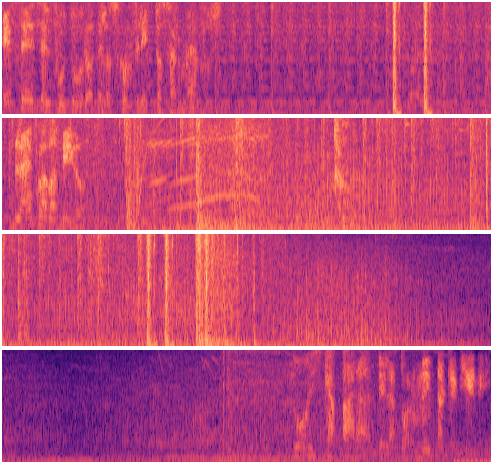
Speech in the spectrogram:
Este es el futuro de los conflictos armados. Blanco abatido. No escaparán de la tormenta que viene.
